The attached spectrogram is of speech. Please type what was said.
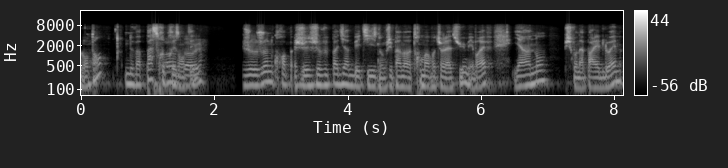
longtemps, ne va pas se ah, représenter. Bah je, je, ne crois pas, je ne veux pas dire de bêtises, donc je vais pas trop m'aventurer là-dessus, mais bref, il y a un nom puisqu'on a parlé de l'OM,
